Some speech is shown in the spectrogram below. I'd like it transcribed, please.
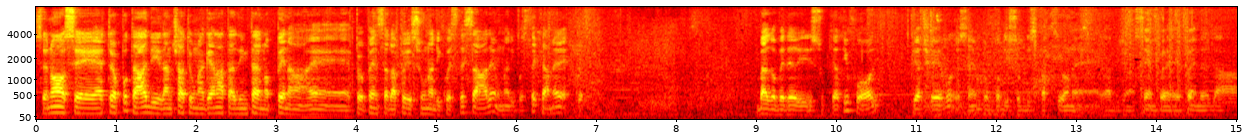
Se no, se è troppo tardi, lanciate una granata all'interno appena è propensa ad aprirsi una di queste sale, una di queste camerette. Bello vederli succhiati fuori, piacevole, sempre un po' di soddisfazione, la bisogna sempre prendere da,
